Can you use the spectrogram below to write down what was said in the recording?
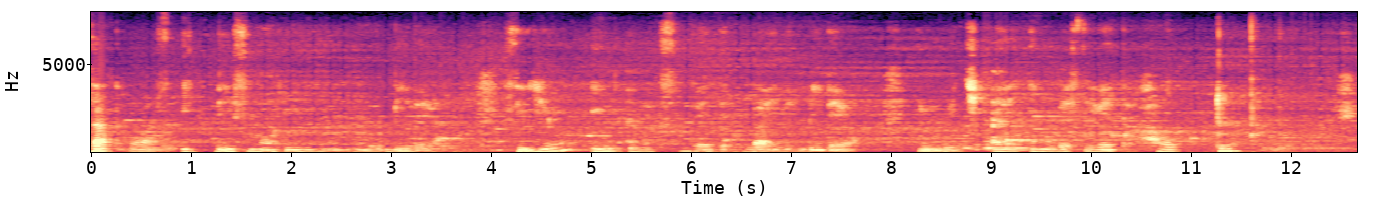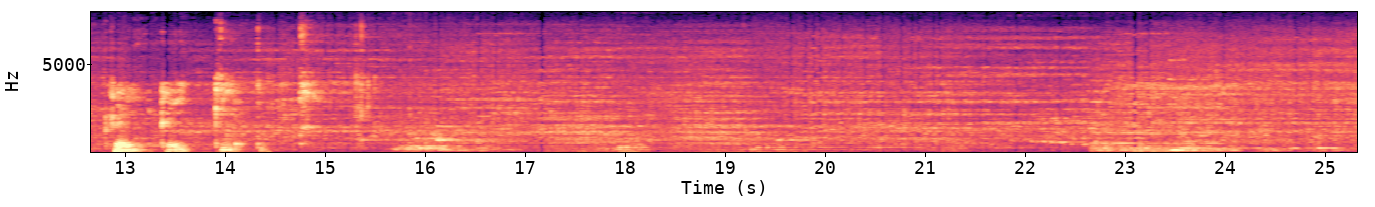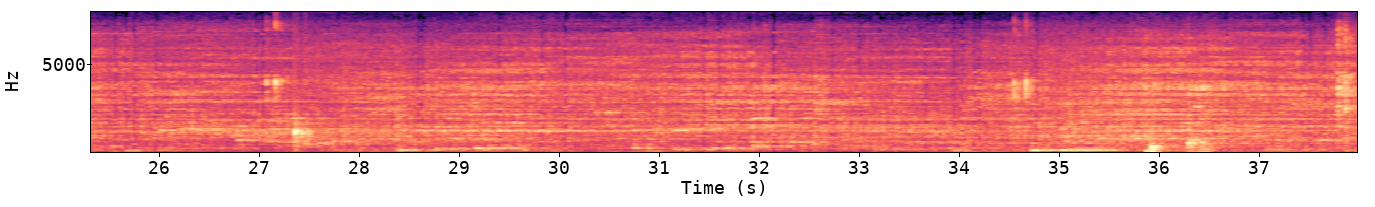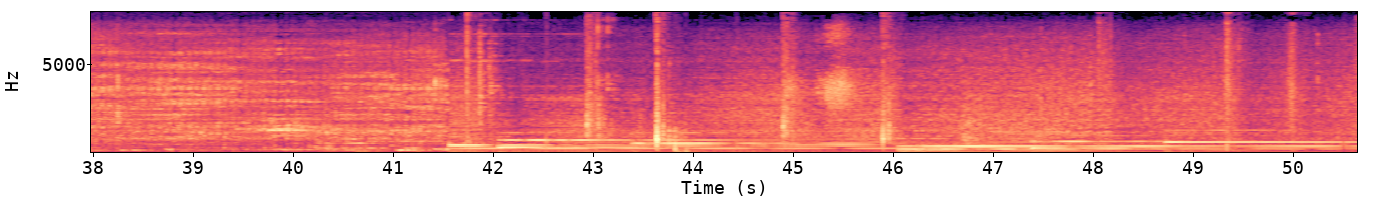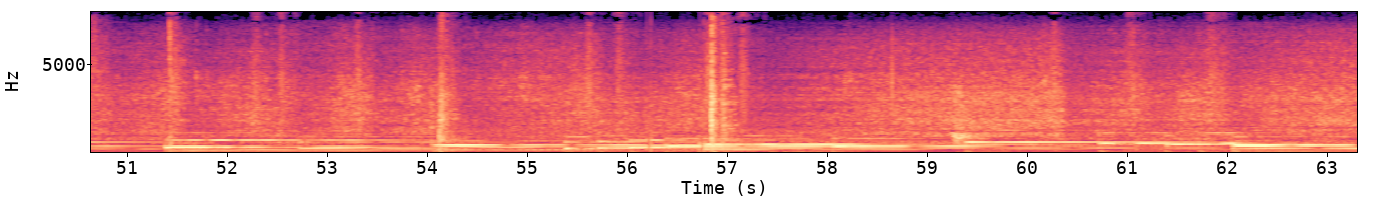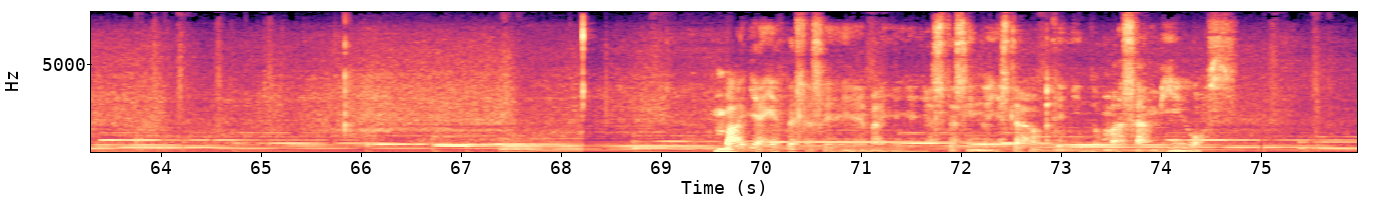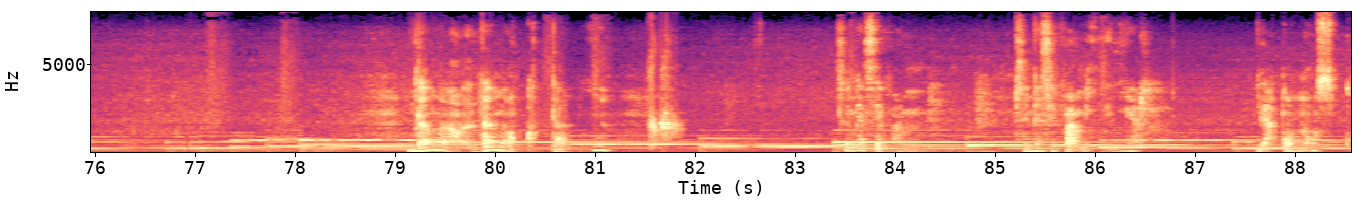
That was it this morning video. See you in next video in which I investigate how to create, creative. Vaya, ya estás, vaya, ya, ya está haciendo, ya estás obteniendo más amigos. Dama, dama Octavia. Se me hace familiar. Se me hace familiar. La conozco.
